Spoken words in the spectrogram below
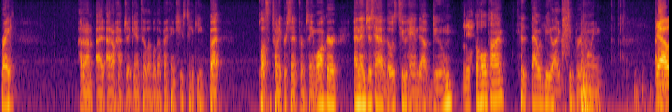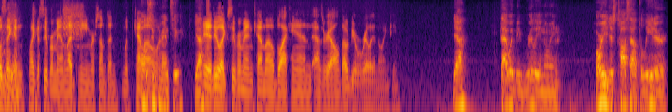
right? I don't. I, I don't have Giganta leveled up. I think she's tanky, but plus the twenty percent from Saint Walker, and then just have those two hand out Doom Yeah. the whole time. that would be like super annoying. Yeah, I don't was think thinking like a Superman led team or something with. Oh, and- Superman too. Yeah, yeah, do like Superman, Chemo, Black Hand, Azrael. That would be a really annoying team. yeah, that would be really annoying. Or you just toss out the leader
